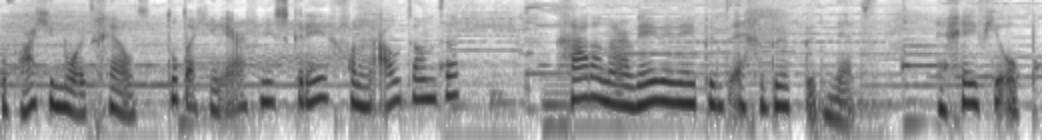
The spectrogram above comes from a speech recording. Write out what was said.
of had je nooit geld totdat je een erfenis kreeg van een oud-tante, ga dan naar www.echtgebeurd.net en geef je op.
